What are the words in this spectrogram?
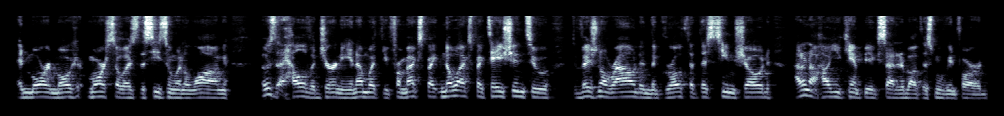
and more and more, more so as the season went along it was a hell of a journey. And I'm with you from expect no expectation to divisional round and the growth that this team showed. I don't know how you can't be excited about this moving forward.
